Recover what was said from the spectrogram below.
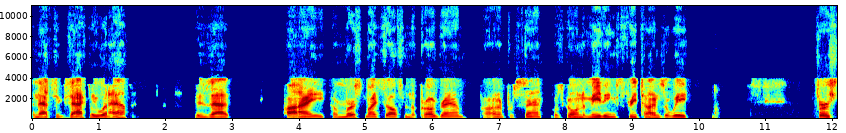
And that's exactly what happened is that I immersed myself in the program 100%, was going to meetings three times a week. First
